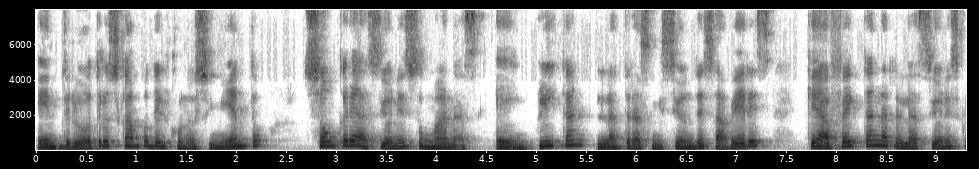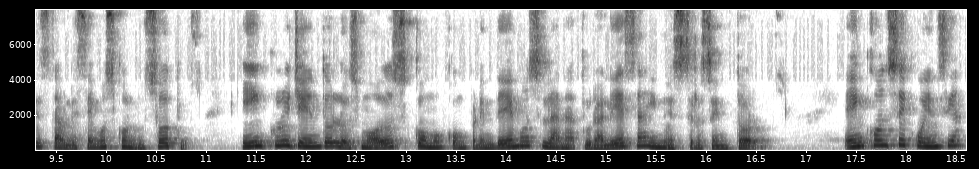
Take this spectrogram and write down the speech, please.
entre otros campos del conocimiento, son creaciones humanas e implican la transmisión de saberes que afectan las relaciones que establecemos con los otros, incluyendo los modos como comprendemos la naturaleza y nuestros entornos. En consecuencia,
